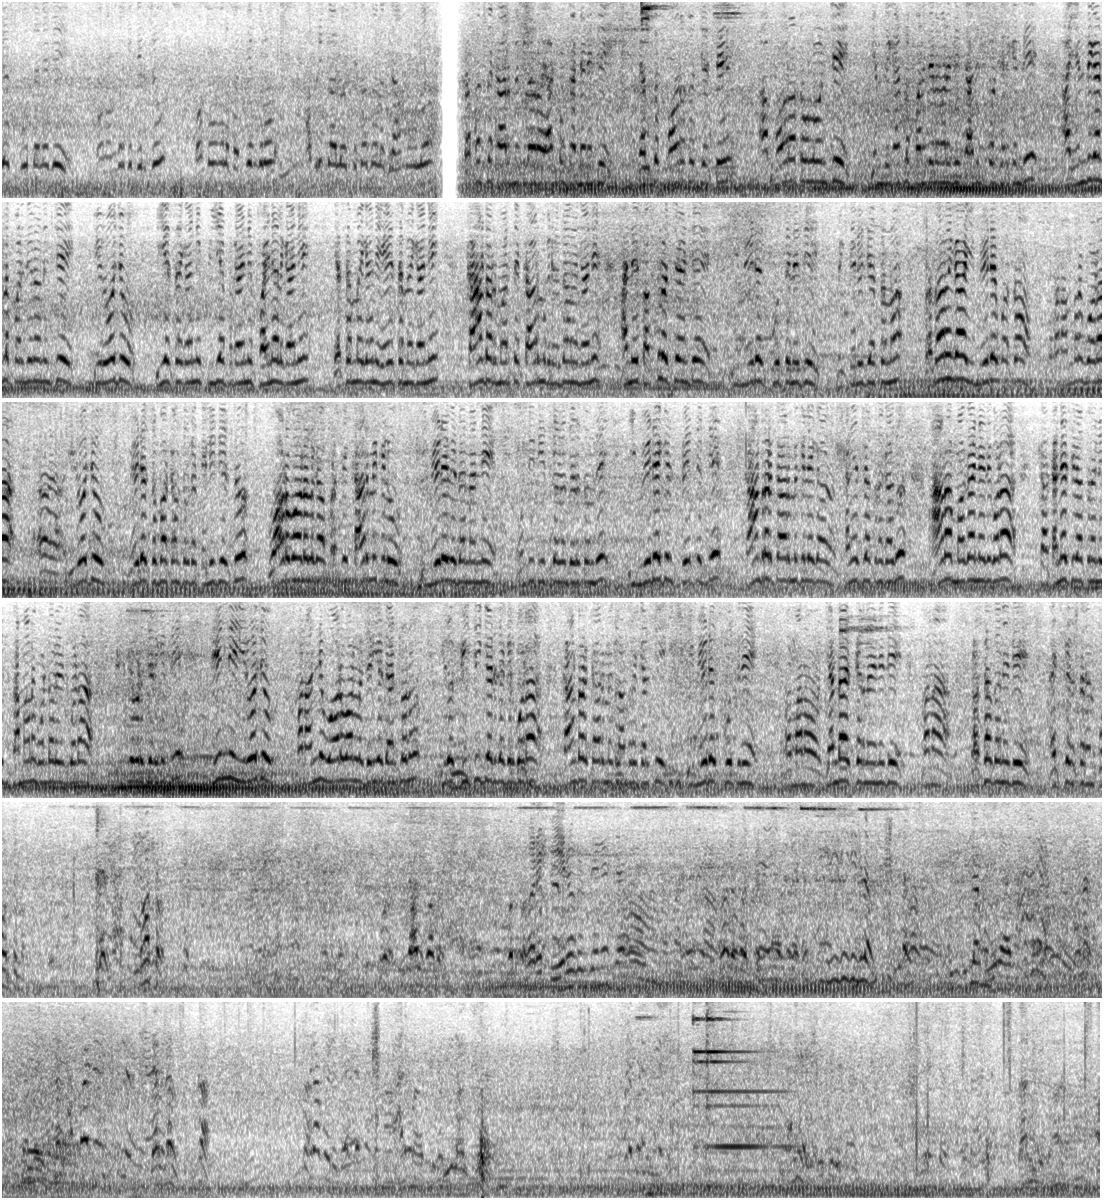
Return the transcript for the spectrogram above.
Leader స్ఫూర్తి అనేది మనందరికీ తెలుసు. పంతొమ్మిది వందల పద్దెనిమిదిలో అమెరికాలో చికాగోలో గ్రామంలో ప్రపంచ కార్మికుల యాక్ట్ ఖండించి పెద్ద పోరాటం చేస్తే ఆ పోరాటంలోంచి ఎనిమిది గంటల పనిదినం అనేది సాధించుకోవడం జరిగింది. ఆ ఎనిమిది గంటల పనిదినం నుంచి ఈరోజు ఈఎస్ఐ కానీ పిఎఫ్ కానీ ఫైనల్ కానీ ఎస్ఎంఐ కానీ ఏఎస్ఎంఐ కానీ కాంట్రాక్ట్ మారితే కార్మికుల విధానం కానీ అనేక హక్కులు వచ్చాయంటే ఈ మీడియా స్ఫూర్తి అనేది మీకు తెలియజేస్తున్నాం. ప్రధానంగా ఈ మీడియా కోసం మనందరం కూడా ఈరోజు మీడియా శుభాకాంక్షలుగా తెలియజేస్తూ వాడవాడలుగా ప్రతి కార్మికులు ఈ మీడియా విధానాన్ని ముందుకు తీసుకెళ్ళడం జరుగుతుంది. ఈ మీడియా గిల్స్ పేరు చెప్తే కాంట్రాక్ట్ కార్మికులే కా- కనీస వేతనం కాదు ఆడ మగ అనేది కూడా క- కనీస వేతనం అనేది సమానంగా ఉండాలనేది కూడా ఇవ్వడం జరిగింది. దీన్ని ఈరోజు మన అన్ని వాడవాడలో జరిగే దాంట్లోనూ ఈరోజు బీసీ గేట్ దగ్గర కూడా కాంట్రాక్ట్ కార్మికులు అందరూ కలిసి ఈ మీడియా స్ఫూర్తిని మనం జెండా ఆవిష్కరణ అనేది మన ప్రసాద్ అనేది ఆవిష్కరిస్తారని కోరుతున్నాం. సంవత్సరం. మరి పేరు ఒకరితేనే చాలా ఇది ఇది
